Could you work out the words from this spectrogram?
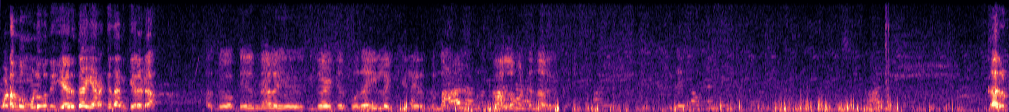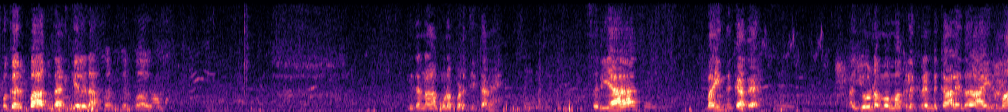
உடம்பு முழுவதும் ஏறுதா இறங்குதான்னு கேளுடா. அது அப்படியே மேலே இது ஆயிட்டே போதா இல்ல கீழே இருக்கிற மாதிரி காலில் மட்டும்தான் இருக்குது கருப்பு கருப்பா ஆகுதான்னு கேளுடா. கருப்பு கருப்பா ஆகுது. இத நான் குணப்படுத்தி தரேன். சரியா? பயந்துக்காத. ஐயோ நம்ம மகளுக்கு ரெண்டு கால் ஏதாவது ஆயிருமா?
